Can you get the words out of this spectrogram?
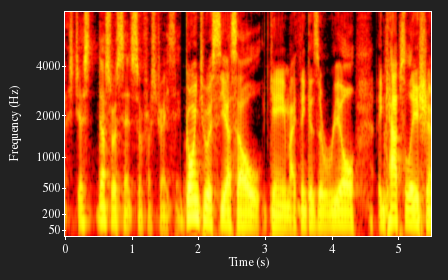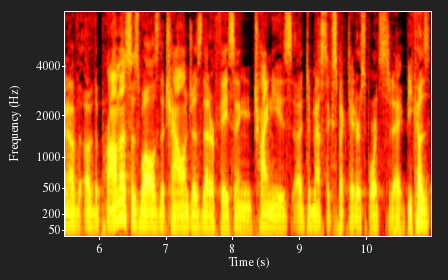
it's just that's what I said. It's so frustrating. Going to a CSL game, I think, is a real encapsulation of, of the promise as well as the challenges that are facing Chinese uh, domestic spectator sports today. Because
